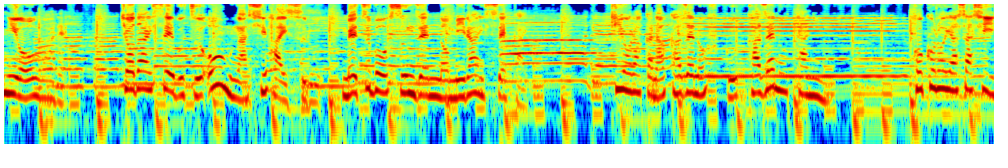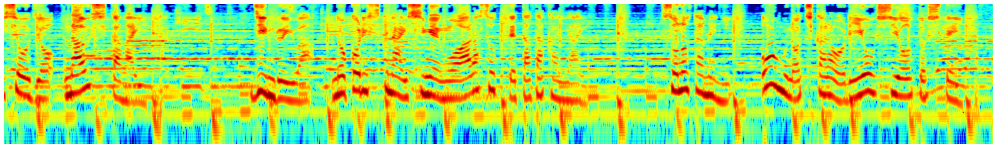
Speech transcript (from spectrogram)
に覆われ巨大生物オウムが支配する滅亡寸前の未来世界。清らかな風の吹く風の谷に心優しい少女ナウシカがいた。人類は残り少ない資源を争って戦い合いそのためにオウムの力を利用しようとしていた。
